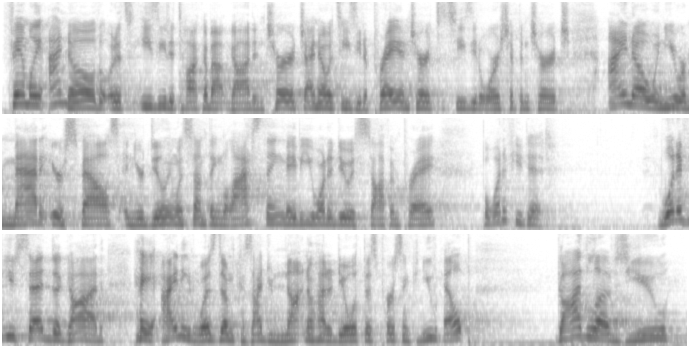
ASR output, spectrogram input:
Family, I know that it's easy to talk about God in church. I know it's easy to pray in church. It's easy to worship in church. I know when you are mad at your spouse and you're dealing with something, the last thing maybe you want to do is stop and pray. But what if you did? What if you said to God, Hey, I need wisdom because I do not know how to deal with this person. Can you help? God loves you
